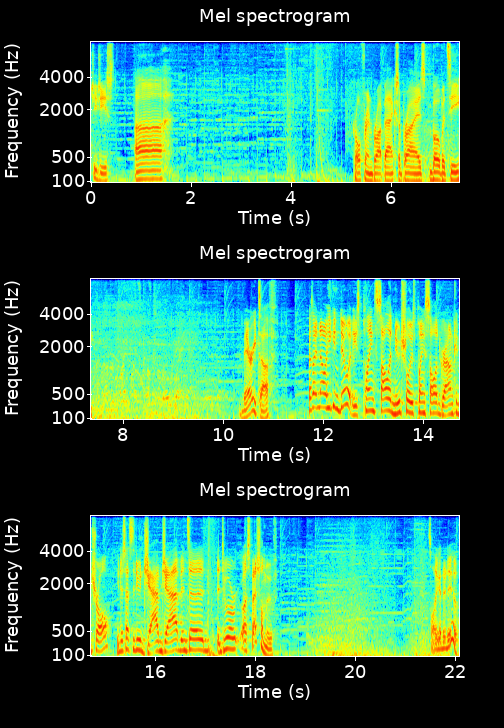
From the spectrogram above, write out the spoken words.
GG's. Uh, girlfriend brought back surprise boba tea. Very tough. Because I know he can do it. He's playing solid neutral. He's playing solid ground control. He just has to do jab, jab into into a, a special move. That's all you got to do.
